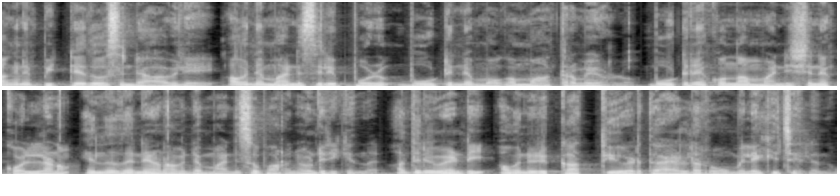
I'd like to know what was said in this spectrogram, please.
അങ്ങനെ പിറ്റേ ദിവസം രാവിലെ അവന്റെ മനസ്സിൽ ഇപ്പോഴും ബൂട്ടിന്റെ മുഖം മാത്രമേ ഉള്ളൂ. ബൂട്ടിനെ കൊന്ന മനുഷ്യനെ കൊല്ലണം എന്ന് തന്നെയാണ് അവന്റെ മനസ്സ് പറഞ്ഞുകൊണ്ടിരിക്കുന്നത്. അതിനുവേണ്ടി അവനൊരു കത്തിയും എടുത്ത് അയാളുടെ റൂമിലേക്ക് ചെല്ലുന്നു.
